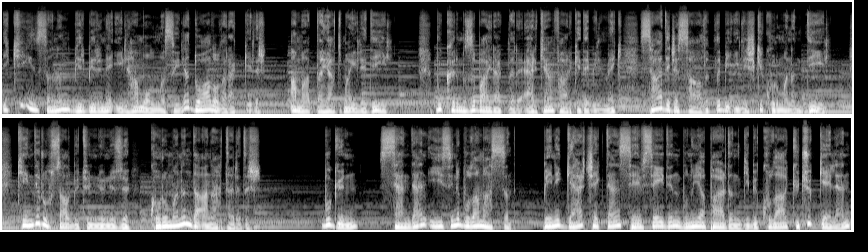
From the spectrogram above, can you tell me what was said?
iki insanın birbirine ilham olmasıyla doğal olarak gelir ama dayatma ile değil. Bu kırmızı bayrakları erken fark edebilmek sadece sağlıklı bir ilişki kurmanın değil, kendi ruhsal bütünlüğünüzü korumanın da anahtarıdır. Bugün senden iyisini bulamazsın. Beni gerçekten sevseydin bunu yapardın gibi kulağa küçük gelen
